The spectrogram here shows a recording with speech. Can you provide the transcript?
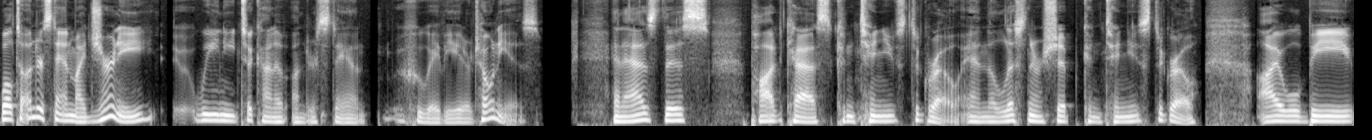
Well, to understand my journey, we need to kind of understand who Aviator Tony is. And as this podcast continues to grow and the listenership continues to grow, I will be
